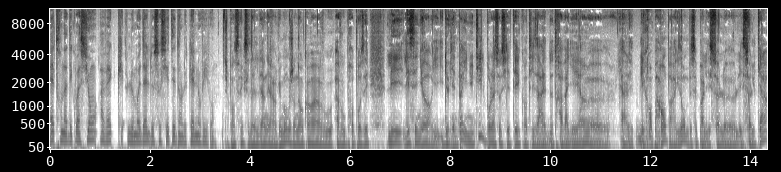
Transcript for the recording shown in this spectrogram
être en adéquation avec le modèle de société dans lequel nous vivons. Je pensais que c'était le dernier argument, mais j'en ai encore un à vous, à vous proposer. Les, les seniors, ils, ne deviennent pas inutiles pour la société quand ils arrêtent de travailler. Hein. Il y a les, grands-parents, par exemple, mais c'est pas les seuls les seuls cas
